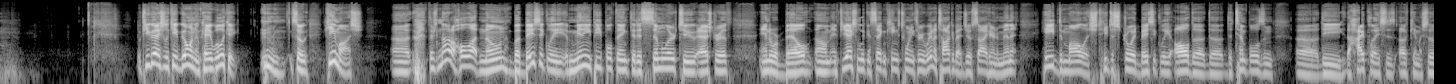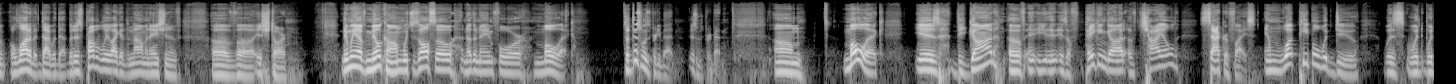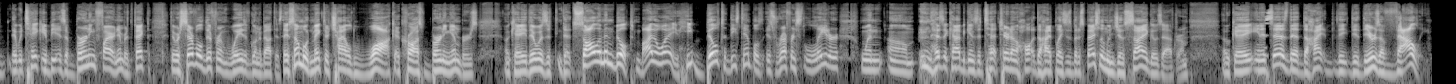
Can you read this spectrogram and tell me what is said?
If you actually keep going, okay, we'll look at so Chemosh. Uh, there's not a whole lot known, but basically, many people think that it's similar to Ashtoreth and or Bel. Um, if you actually look in 2 Kings 23, we're going to talk about Josiah here in a minute. He demolished, he destroyed basically all the the, the temples and uh, the the high places of Chemosh. So a lot of it died with that, but it's probably like a denomination of of uh, Ishtar. Then we have Milcom, which is also another name for Molech. So this one's pretty bad. This one's pretty bad. Um, Molech is the god of is a pagan god of child sacrifice, and what people would do was would would they would take it as a burning fire. Remember, in fact, there were several different ways of going about this. They some would make their child walk across burning embers. Okay, there was a that Solomon built. By the way, he built these temples. It's referenced later when um, Hezekiah begins to te- tear down the, the, high places, but especially when Josiah goes after him. Okay, and it says that the high the, the, there's a valley.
